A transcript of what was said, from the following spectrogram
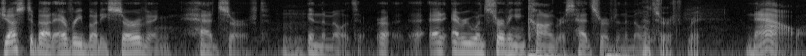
just about everybody serving had served in the military. Uh, everyone serving in Congress had served in the military. That's right. Now,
